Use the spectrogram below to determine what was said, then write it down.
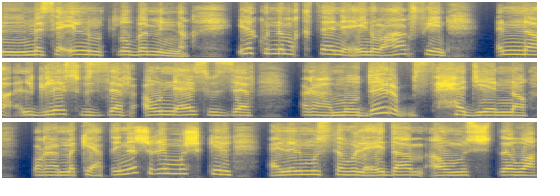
المسائل المطلوبة منا. إلا كنا مقتنعين وعارفين أن الجلاس بزاف أو النعاس بزاف راه مضر بالصحة ديالنا وراه ما كيعطيناش غير مشكل على المستوى العظام أو مستوى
